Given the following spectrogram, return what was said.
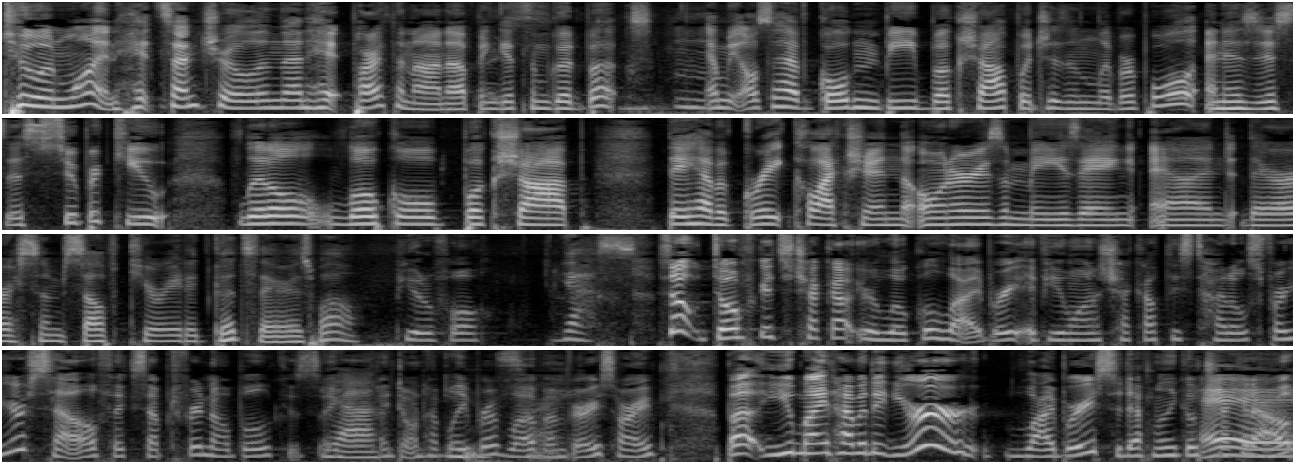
two in one hit Central and then hit Parthenon up and get some good books. Mm-hmm. And we also have Golden Bee Bookshop, which is in Liverpool and is just this super cute little local bookshop. They have a great collection. The owner is amazing, and there are some self curated goods there as well. beautiful. Yes. So don't forget to check out your local library if you want to check out these titles for yourself, except for Noble, because Yeah. I, I don't have Labor Mm, of Love. sorry. I'm very sorry. But you might have it at your library, so definitely go check it out.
